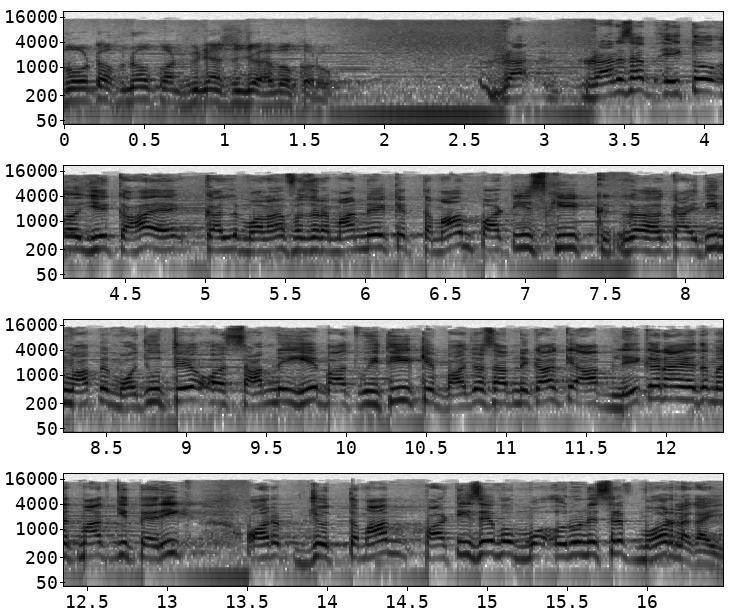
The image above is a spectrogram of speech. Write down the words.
वोट ऑफ़ नो कॉन्फिडेंस जो है वो करो। रा, राना साहब एक तो ये कहा है कल मौलाना फजल रहमान ने कि तमाम पार्टीज़ की कायदीन वहाँ पे मौजूद थे और सामने ये बात हुई थी कि बाजवा साहब ने कहा कि आप लेकर आए अदम अतमाद की तहरीक और जो तमाम पार्टीज़ है वो उन्होंने सिर्फ़ मोहर लगाई।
